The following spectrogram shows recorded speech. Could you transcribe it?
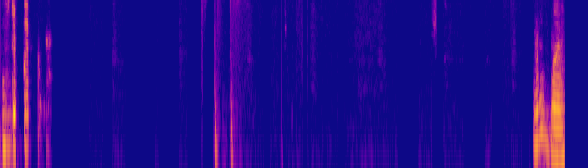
Mr. Barry? Oh, boy.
